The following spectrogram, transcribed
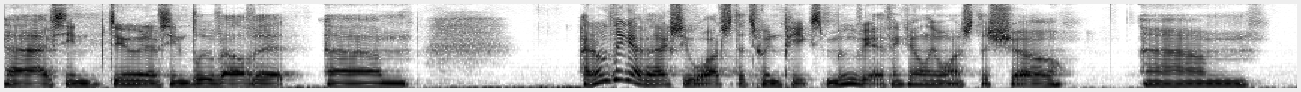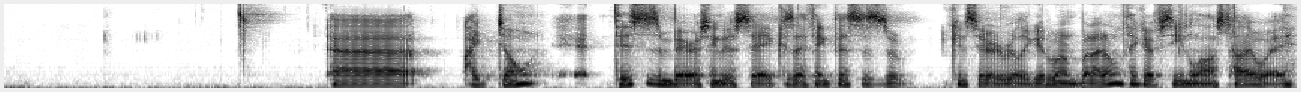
Uh, I've seen Dune. I've seen Blue Velvet. Um, I don't think I've actually watched the Twin Peaks movie. I think I only watched the show. Um, uh, I don't. This is embarrassing to say because I think this is a, considered a really good one, but I don't think I've seen Lost Highway.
